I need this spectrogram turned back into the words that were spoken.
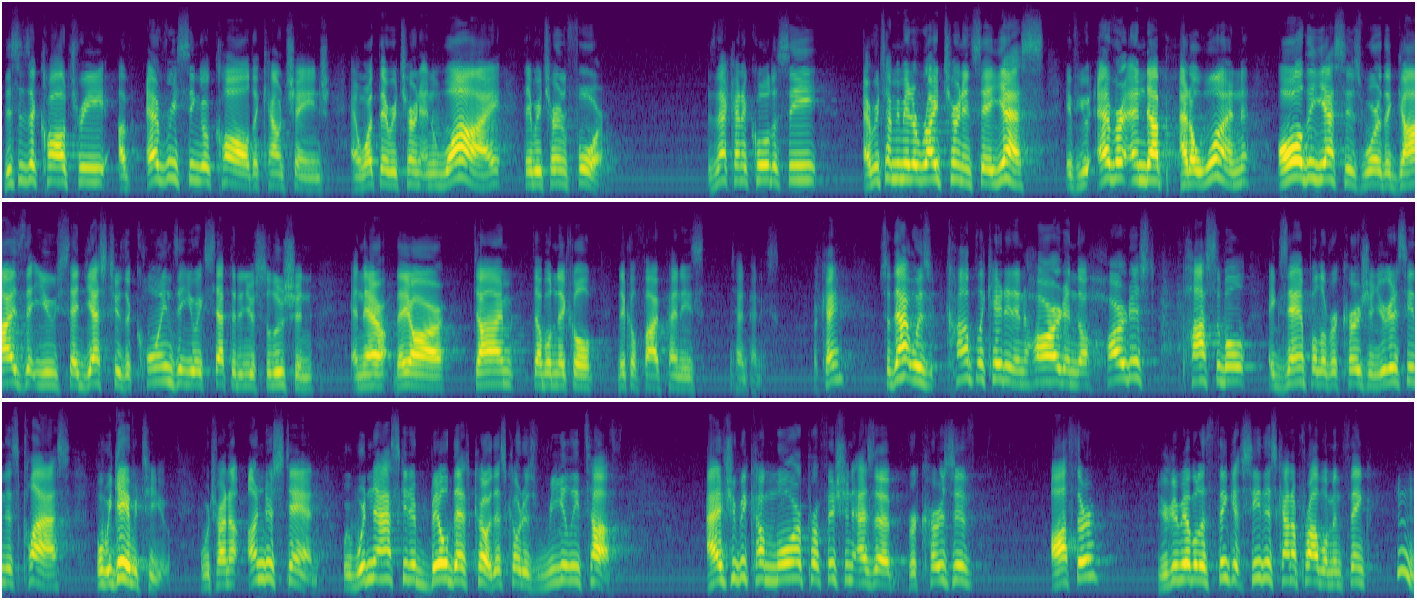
This is a call tree of every single call to count change and what they return and why they return 4. Isn't that kind of cool to see? Every time you made a right turn and say yes, if you ever end up at a 1, all the yeses were the guys that you said yes to, the coins that you accepted in your solution, and they are dime, double nickel, nickel five pennies, ten pennies. Okay? So that was complicated and hard and the hardest possible example of recursion you're going to see in this class, but we gave it to you. We're trying to understand. We wouldn't ask you to build that code. This code is really tough. As you become more proficient as a recursive author, you're going to be able to think, see this kind of problem and think, hmm,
